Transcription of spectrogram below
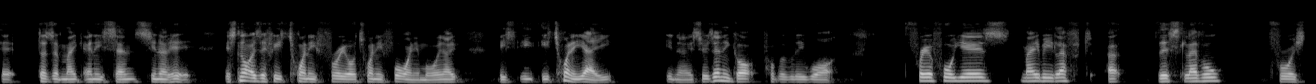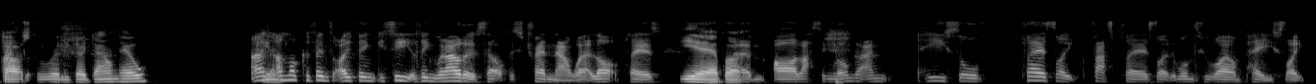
it doesn't make any sense. You know, it, it's not as if he's 23 or 24 anymore. You know, he's he, he's 28. You know, so he's only got probably what three or four years maybe left at this level before he starts to really go downhill. I, you know. I'm not convinced. I think you see, I think Ronaldo set off this trend now where a lot of players Yeah, but um, are lasting longer, and he sort of players like fast players like the ones who rely on pace, like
